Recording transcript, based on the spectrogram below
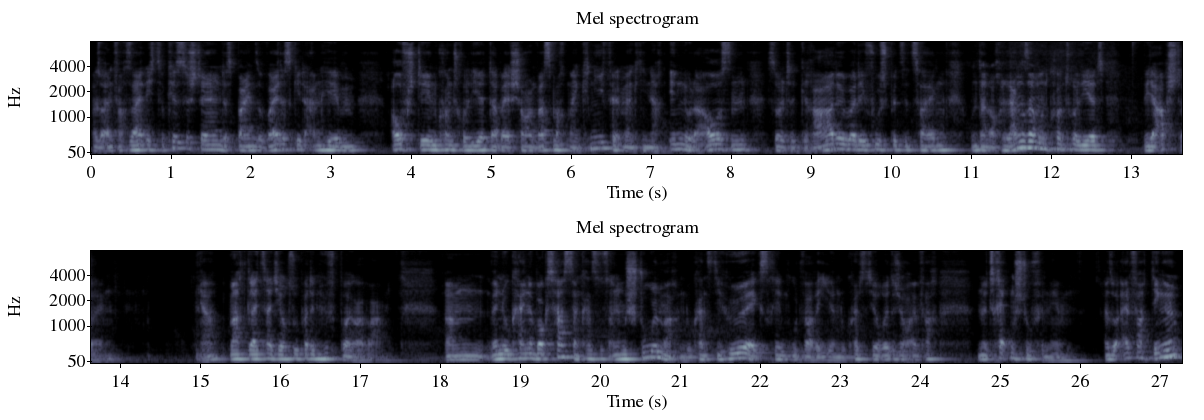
Also einfach seitlich zur Kiste stellen, das Bein so weit es geht anheben, aufstehen, kontrolliert, dabei schauen, was macht mein Knie, fällt mein Knie nach innen oder außen, sollte gerade über die Fußspitze zeigen und dann auch langsam und kontrolliert wieder absteigen. Ja, macht gleichzeitig auch super den Hüftbeuger warm. Ähm, wenn du keine Box hast, dann kannst du es an einem Stuhl machen. Du kannst die Höhe extrem gut variieren. Du kannst theoretisch auch einfach eine Treppenstufe nehmen. Also einfach Dinge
